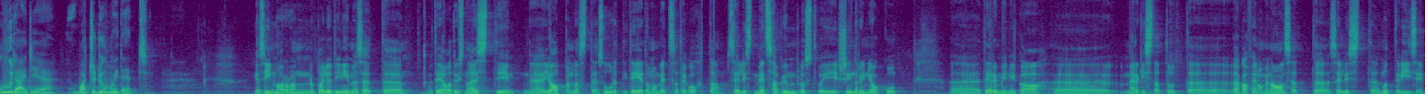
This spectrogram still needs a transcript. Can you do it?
good idea what to do with it. ja siin ma arvan, paljud inimesed äh, teavad üsna hästi äh, jaapanlaste suurt ideed oma metsade kohta, sellist metsakümblust või shinrin-yoku äh, terminiga märgistatud väga fenomenaalset sellist mõtteviisi.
